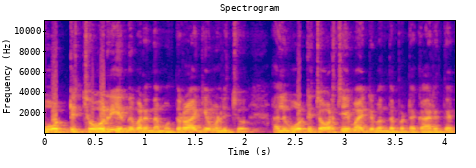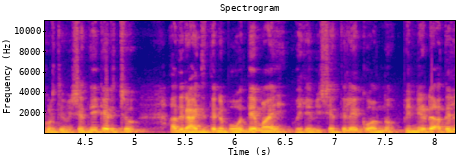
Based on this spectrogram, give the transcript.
വോട്ട് ചോറി എന്ന് പറയുന്ന മുദ്രാവാക്യം വിളിച്ചു. അതിൽ വോട്ട് ചോർച്ചയുമായിട്ട് ബന്ധപ്പെട്ട കാര്യത്തെക്കുറിച്ച് വിശദീകരിച്ചു. അത് രാജ്യത്തിന് ബോധ്യമായി വലിയ വിഷയത്തിലേക്ക് വന്നു. പിന്നീട് അതിൽ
